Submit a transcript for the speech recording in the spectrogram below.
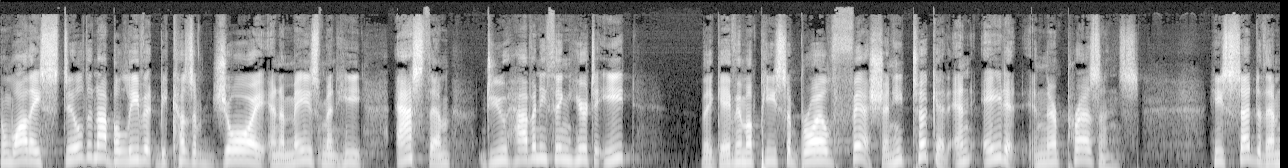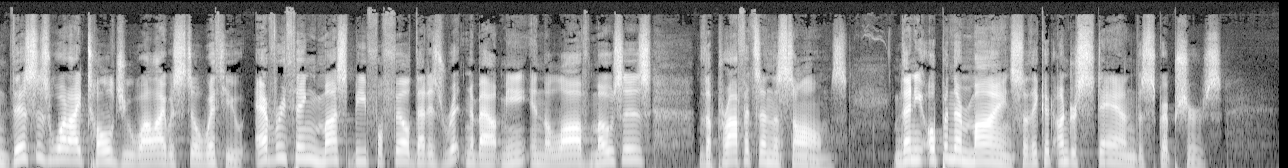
And while they still did not believe it because of joy and amazement, he asked them, Do you have anything here to eat? They gave him a piece of broiled fish, and he took it and ate it in their presence. He said to them, This is what I told you while I was still with you. Everything must be fulfilled that is written about me in the law of Moses, the prophets, and the Psalms. And then he opened their minds so they could understand the scriptures.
